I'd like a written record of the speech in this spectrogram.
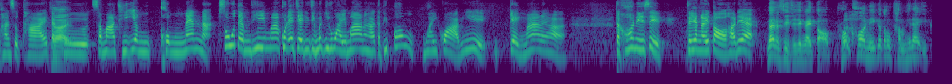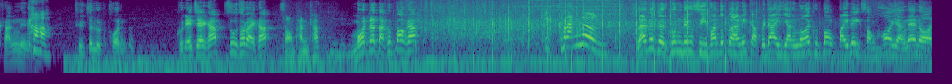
1,000 สุดท้าย แต่ใช่คือสมาธิยังคงแน่นอะสู้เต็มที่มากคุณเอเจจริงๆเมื่อกี้ไวมากนะคะ แต่พี่ป้องไวกว่าพี่เก่งมากเลยค่ะ แต่ข้อนี้สิจะยังไงต่อคะเนี่ยนั่นนะสิจะยังไงต่อ เพราะข้อนี้ก็ต้องทำให้ได้อีกครั้งหนึ่ง ค่ะ ถึงจะหลุดพ้น คุณเอเจครับ สู้เท่าไหร่ครับ 2,000 ครับ หมดหน้าตักคุณป้องครับอีก ครั้งหนึ่ง และถ้าเกิดคุณดึง 4,000ตรงกลางนี้กลับไปได้ อย่างน้อยคุณป้องไปได้อีก 2 ข้ออย่างแน่นอน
